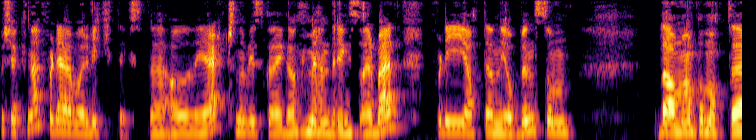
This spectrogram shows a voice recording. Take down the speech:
på kjøkkenet. For det er vår viktigste alliert når vi skal i gang med endringsarbeid. Fordi at den jobben som da man på en måte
